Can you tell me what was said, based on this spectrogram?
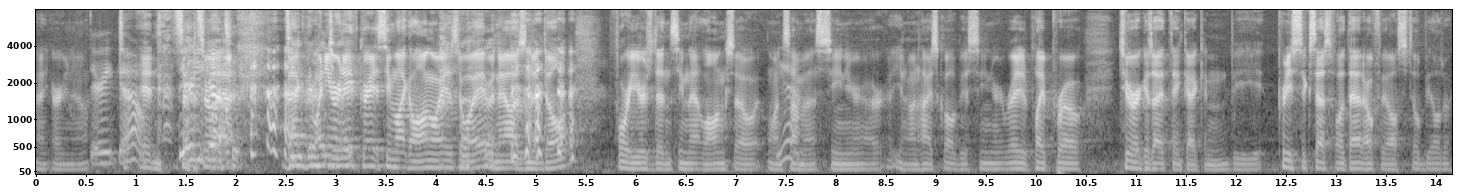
uh, or you know. There you go. and so There it's you really- Back when you were in eighth grade, it seemed like a long ways away, but now as an adult, four years doesn't seem that long. So once Yeah. I'm a senior, or you know, in high school, I'll be a senior, ready to play pro tour because I think I can be pretty successful at that. Hopefully, I'll still be able to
